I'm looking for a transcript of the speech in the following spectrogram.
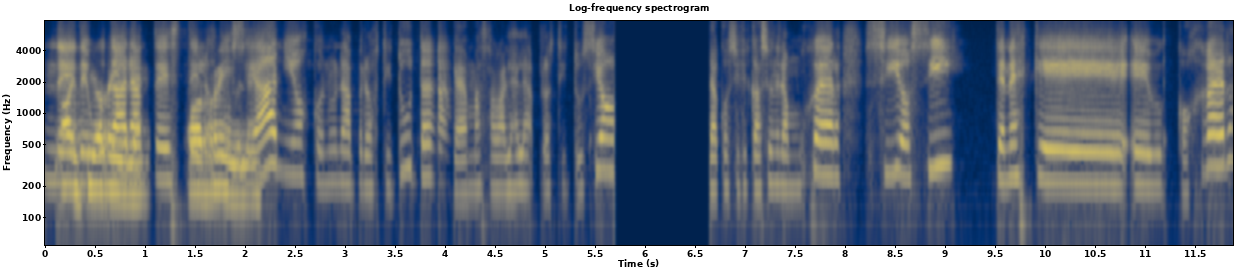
de debutar antes de los 12 años con una prostituta, que además avala la prostitución, la cosificación de la mujer, sí o sí tenés que eh, coger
